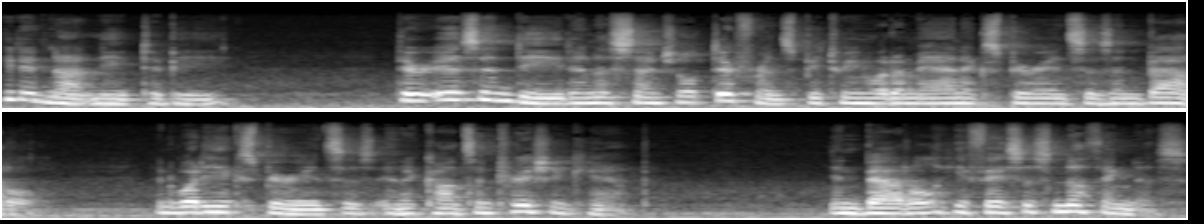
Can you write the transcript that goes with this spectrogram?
He did not need to be. There is indeed an essential difference between what a man experiences in battle and what he experiences in a concentration camp. In battle, he faces nothingness.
